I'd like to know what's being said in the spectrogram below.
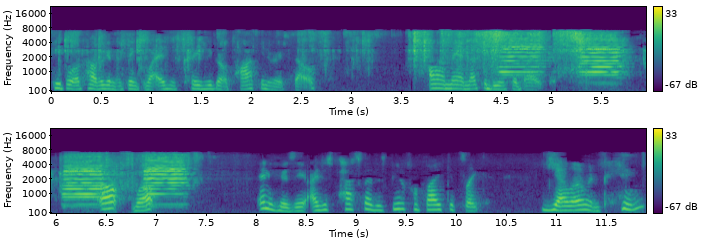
people are probably gonna think, why is this crazy girl talking to herself? Oh man, that's a beautiful bike. Oh, well. Anywho, I just passed by this beautiful bike. It's like yellow and pink.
